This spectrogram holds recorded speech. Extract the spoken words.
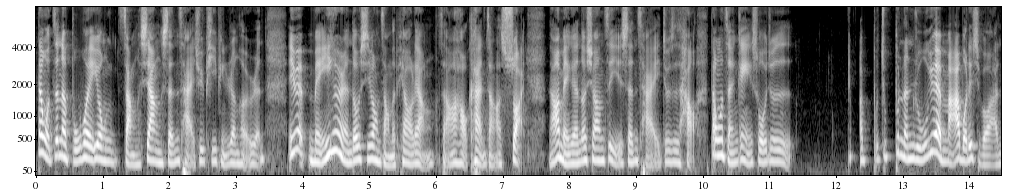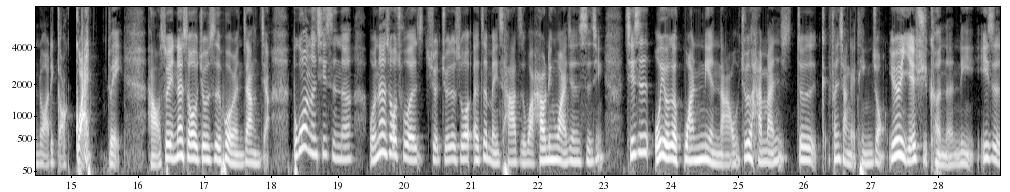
但我真的不会用长相身材去批评任何人，因为每一个人都希望长得漂亮、长得好看、长得帅，然后每个人都希望自己身材就是好。但我只能跟你说，就是。啊，不就不能如愿嘛？我的喜不安诺，你搞怪对，好，所以那时候就是会有人这样讲。不过呢，其实呢，我那时候除了觉觉得说，哎，这没差之外，还有另外一件事情。其实我有一个观念呐、我就是还蛮就是分享给听众，因为也许可能你一直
